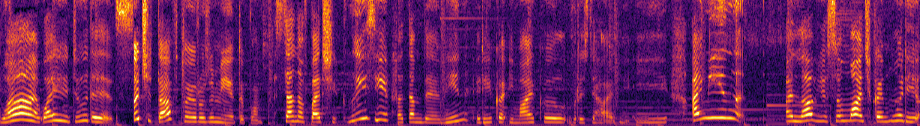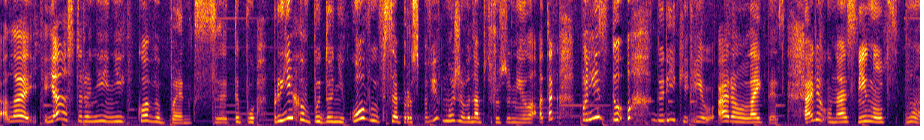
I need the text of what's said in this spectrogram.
why? Why you do this? Хто читав, той розуміє, типу, сцена в першій книзі, там, де він, Ріка і Майкл в роздягальні. І I mean, I love you so much, Кайморі, але я на стороні Нікови Бенкс. Типу, приїхав би до Нікови, все б розповів, може вона б зрозуміла. А так поліз до, до ріки і I don't like this. Далі у нас мінус, ну,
